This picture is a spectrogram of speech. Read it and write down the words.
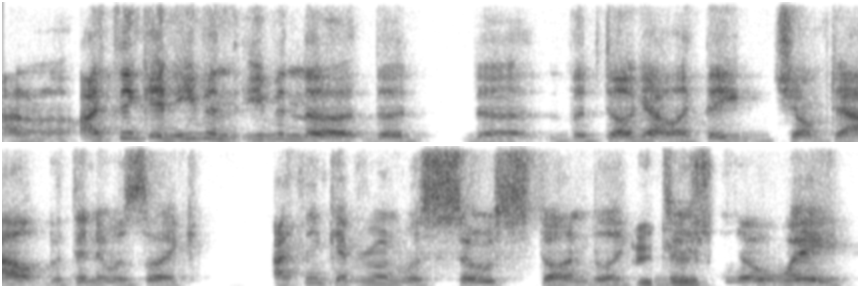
I don't know. I think, and even even the the the the dugout, like they jumped out, but then it was like I think everyone was so stunned, like there's no way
